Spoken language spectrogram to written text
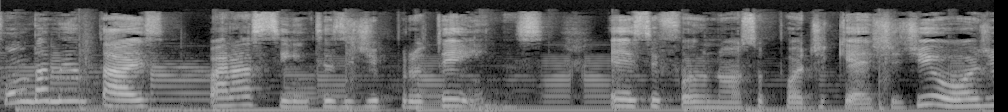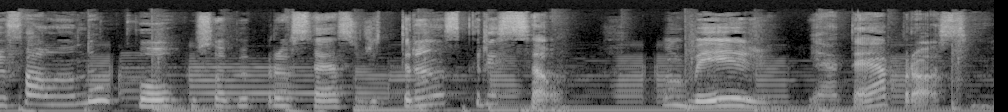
fundamentais para a síntese de proteínas. Esse foi o nosso podcast de hoje, falando um pouco sobre o processo de transcrição. Um beijo e até a próxima!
